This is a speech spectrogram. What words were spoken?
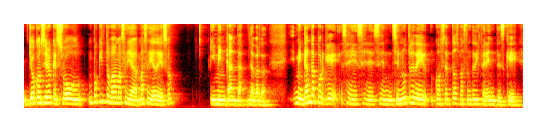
yo considero que Soul un poquito va más allá, más allá de eso. Y me encanta, la verdad. Me encanta porque se, se, se, nutre de conceptos bastante diferentes que,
